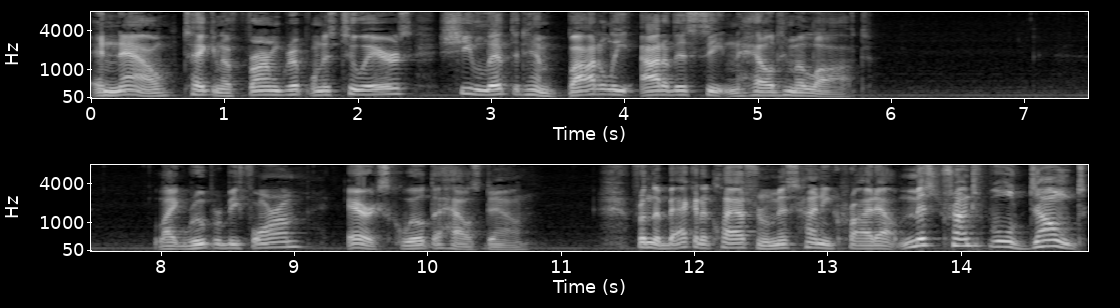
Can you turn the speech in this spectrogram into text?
And now, taking a firm grip on his two ears, she lifted him bodily out of his seat and held him aloft. Like Rupert before him, Eric squealed the house down. From the back of the classroom, Miss Honey cried out, Miss Trunchbull, don't!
